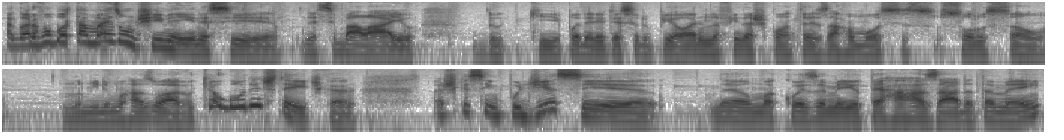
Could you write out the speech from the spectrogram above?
Agora eu vou botar mais um time aí nesse, nesse balaio do que poderia ter sido pior e no fim das contas arrumou-se solução no mínimo razoável, que é o Golden State, cara. Acho que assim, podia ser né, uma coisa meio terra arrasada também,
